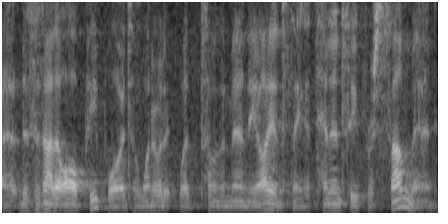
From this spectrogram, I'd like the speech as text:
I, this is not all people. I wonder what, what, some of the men in the audience think. A tendency for some men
